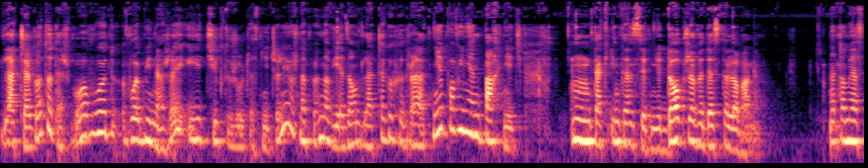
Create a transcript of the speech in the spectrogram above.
Dlaczego? To też było w, web- w webinarze i ci, którzy uczestniczyli, już na pewno wiedzą, dlaczego hydrolat nie powinien pachnieć mm, tak intensywnie, dobrze wydestylowany. Natomiast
